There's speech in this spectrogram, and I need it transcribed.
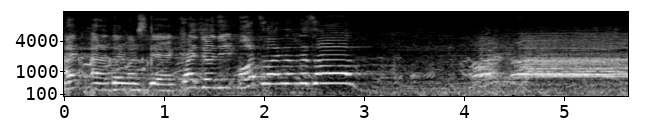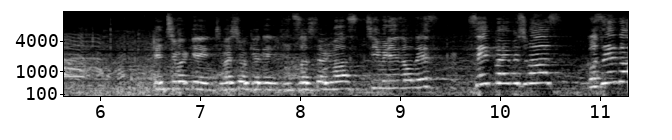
はい改めまして会場にお集まりの皆さん。え千葉県千葉市を拠点に活動しております。チームレゾーです。精一杯もします。ご声援どう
